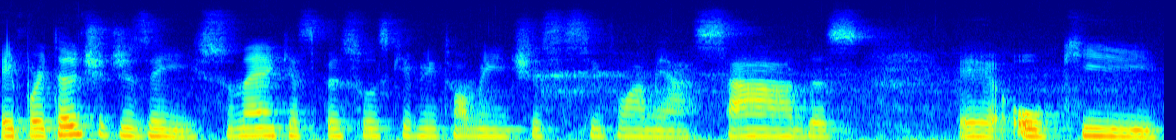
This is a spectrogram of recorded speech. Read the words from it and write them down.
é importante dizer isso, né? Que as pessoas que eventualmente se sintam ameaçadas, é, ou que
